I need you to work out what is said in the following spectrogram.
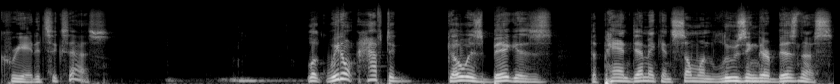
Created success. Look, we don't have to go as big as the pandemic and someone losing their business.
